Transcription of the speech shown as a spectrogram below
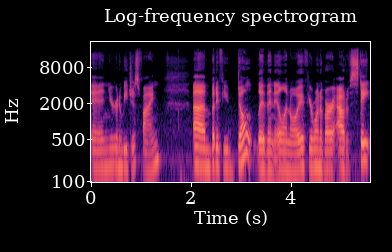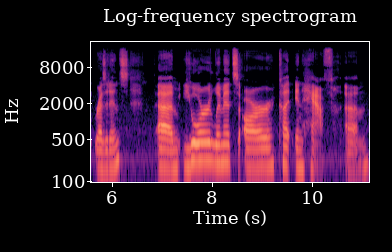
and you're going to be just fine. Um, but if you don't live in Illinois, if you're one of our out of state residents, um, your limits are cut in half. Um,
